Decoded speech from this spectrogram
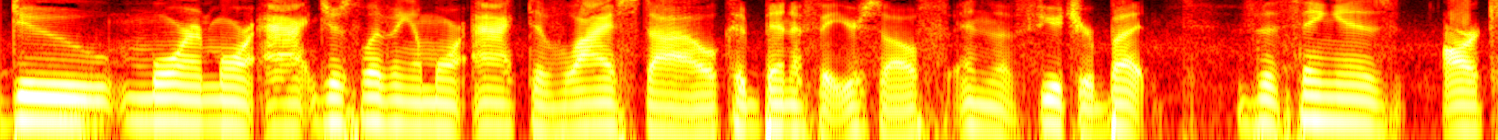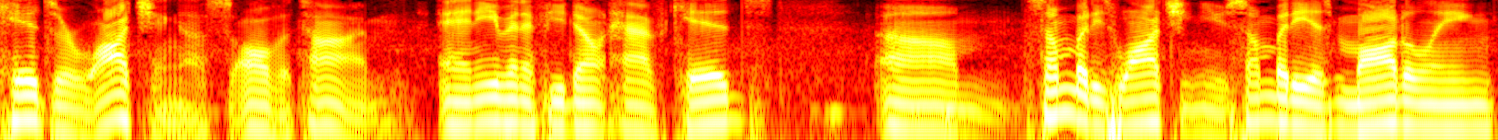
do more and more act, just living a more active lifestyle could benefit yourself in the future. But the thing is, our kids are watching us all the time, and even if you don't have kids, um, somebody's watching you. Somebody is modeling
